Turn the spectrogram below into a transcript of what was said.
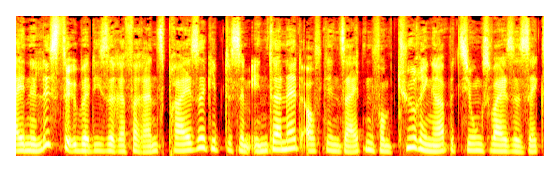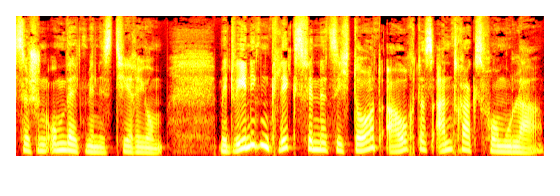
Eine Liste über diese Referenzpreise gibt es im Internet auf den Seiten vom Thüringer bzw. sächsischen Umweltministerium. Mit wenigen Klicks findet sich dort auch das Antragsformular.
